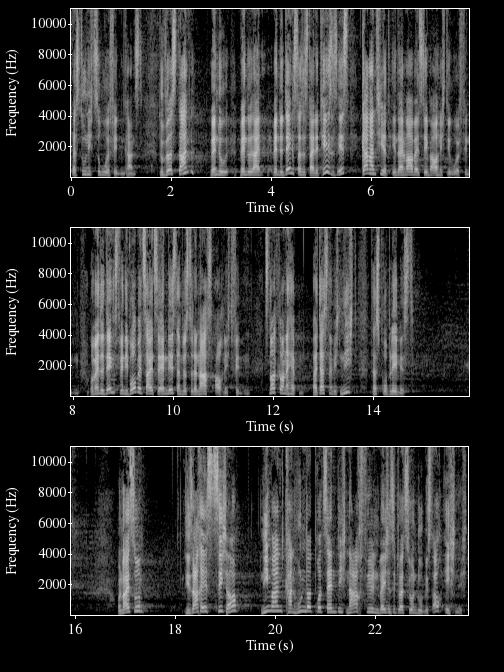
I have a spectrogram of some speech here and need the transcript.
dass du nicht zur Ruhe finden kannst. Du wirst dann wenn du, wenn, du dein, wenn du denkst, dass es deine Thesis ist, garantiert in deinem Arbeitsleben auch nicht die Ruhe finden. Und wenn du denkst, wenn die Probezeit zu Ende ist, dann wirst du danach auch nicht finden. It's not gonna happen, weil das nämlich nicht das Problem ist. Und weißt du, die Sache ist sicher, niemand kann hundertprozentig nachfühlen, in welcher Situation du bist, auch ich nicht.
